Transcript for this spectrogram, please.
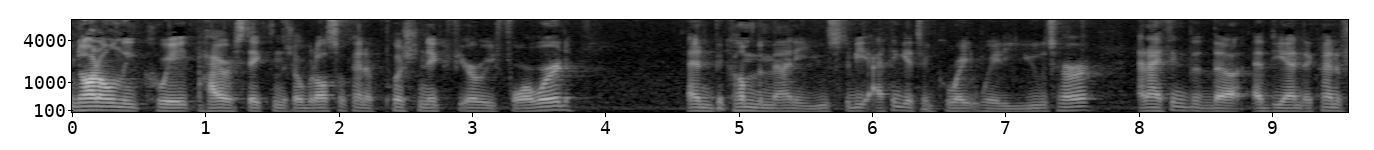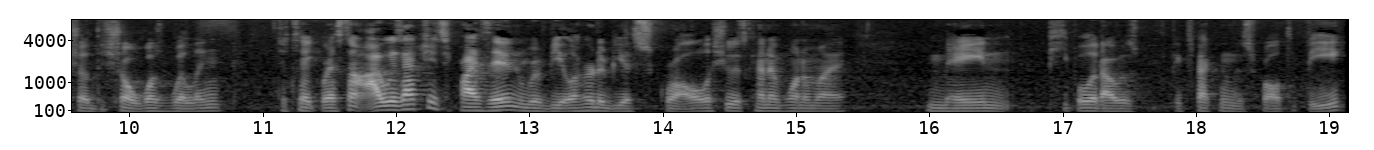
not only create higher stakes in the show, but also kind of push Nick Fury forward and become the man he used to be, I think it's a great way to use her. And I think that the at the end it kind of showed the show was willing to take risks. Now, I was actually surprised they didn't reveal her to be a Skrull. She was kind of one of my main people that I was expecting the Skrull to be.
